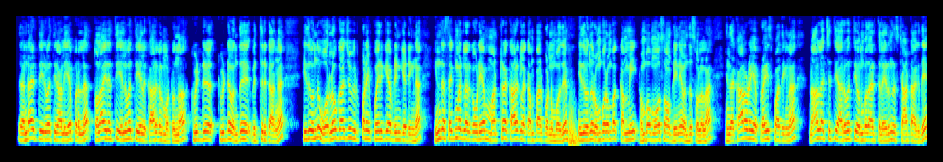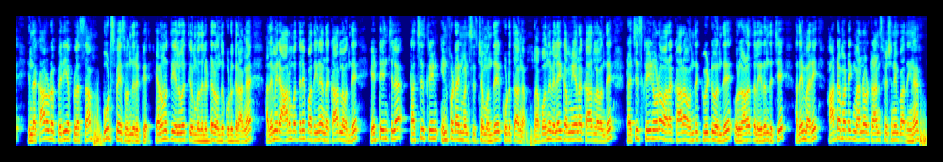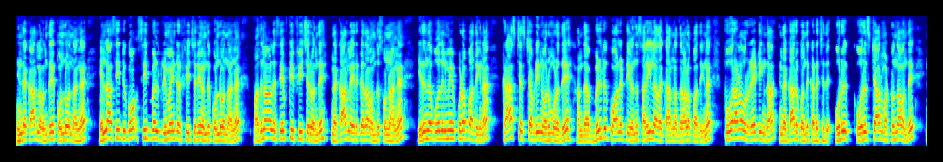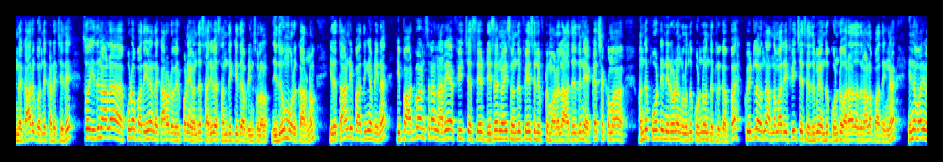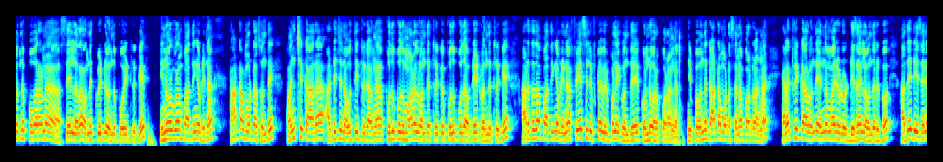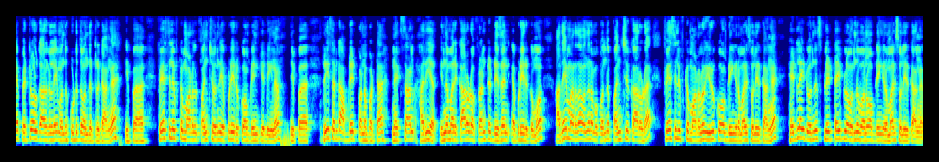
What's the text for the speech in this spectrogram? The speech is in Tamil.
ரெண்டாயிரத்தி இருபத்தி நாலு ஏப்ரலில் தொள்ளாயிரத்தி எழுபத்தி ஏழு கார்கள் மட்டும்தான் குவிட்டு குவிட்டை வந்து விற்றுருக்காங்க இது வந்து ஓரளவுக்காச்சும் விற்பனை போயிருக்கே அப்படின்னு கேட்டிங்கன்னா இந்த செக்மெண்ட்டில் இருக்கக்கூடிய மற்ற கார்களை கம்பேர் பண்ணும்போது இது வந்து ரொம்ப ரொம்ப கம்மி ரொம்ப மோசம் அப்படின்னே வந்து சொல்லலாம். இந்த காரோடைய ப்ரைஸ் பார்த்தீங்கன்னா நாலு லட்சத்தி அறுபத்தி ஒன்பதாயிரத்துல இருந்து ஸ்டார்ட் ஆகுது. இந்த காரோட பெரிய ப்ளஸ்ஸாக பூட் ஸ்பேஸ் வந்து இருக்குது இரநூத்தி எழுபத்தி ஒன்பது லிட்டர் வந்து கொடுக்குறாங்க. அதேமாரி ஆரம்பத்திலே பார்த்தீங்கன்னா இந்த காரில் வந்து எட்டு இன்ச்சில் டச் ஸ்க்ரீன் இன்ஃபர்டைன்மெண்ட் சிஸ்டம் வந்து கொடுத்தாங்க. அப்போ வந்து விலை கம்மியான காரில் வந்து டச் ஸ்க்ரீனோட வர காராக வந்து குவிட் வந்து ஒரு காலத்தில் இருந்துச்சு. அதே மாதிரி ஆட்டோமேட்டிக் மேனுவல் டிரான்ஸ்மிஷனையும் பார்த்தீங்கன்னா இந்த காரில் வந்து கொண்டு வந்தாங்க. எல்லா சீட்டுக்கும் சீட் பெல்ட் ரிமைண்டர் ஃபியூச்சரையும் வந்து கொண்டு வந்தாங்க. பதினாலு சேஃப்டி ஃபியூச்சர் வந்து இந்த காரில் இருக்கதா வந்து சொன்னாங்க. இருந்த போதிலுமே கூட பார்த்தீங்கன்னா கிராஷ் டெஸ்ட் அப்படின்னு வரும்பொழுது அந்த பில்டு குவாலிட்டி வந்து சரியில்லாத காரணத்தினால பார்த்தீங்கன்னா புவரான ஒரு ரேட்டிங் தான் இந்த காருக்கு வந்து கிடைச்சிது. ஒரு ஒரு ஸ்டார் மட்டும்தான் வந்து இந்த காருக்கு வந்து கிடைச்சிது. ஸோ இதனால கூட பார்த்தீங்கன்னா இந்த காரோட விற்பனை வந்து சரிவை சந்திக்குது அப்படின்னு சொல்லலாம். இதுவும் ஒரு காரணம். இதை தாண்டி பார்த்தீங்க அப்படின்னா இப்போ அட்வான்ஸ்டாக நிறைய ஃபீச்சர்ஸு டிசைன் வைஸ் வந்து ஃபேஸ் லிஃப்ட் மாடல் அது இதுன்னு எக்கச்சக்கமாக வந்து போட்டி நிறுவனங்கள் வந்து கொண்டு வந்துட்டு இருக்கப்ப குவிட்டில் வந்து அந்த மாதிரி ஃபீச்சர்ஸ் எதுவுமே வந்து கொண்டு வராததுனால பார்த்தீங்கன்னா இந்த மாதிரி வந்து புவரான சேலில் தான் வந்து குவிட் வந்து போயிட்டு இருக்கு இன்னொரு புறம் பார்த்தீங்க அப்படின்னா டாடா மோட்டார்ஸ் வந்து பஞ்சு காரை அடித்து நவுத்திட்டு இருக்காங்க புது புது மாடல் வந்துட்டுருக்கு. புது புது அப்டேட் வந்துட்டுருக்கு. அடுத்ததாக பார்த்தீங்க அப்படின்னா ஃபேஸ் லிஃப்ட்டை விற்பனைக்கு வந்து கொண்டு வர போகிறாங்க இப்போ வந்து டாடா மோட்டார்ஸ் என்ன பண்ணுறாங்கன்னா எலக்ட்ரிக் கார் வந்து எந்த மாதிரி ஒரு டிசைனில் வந்து இருக்கோ அதே டிசைனே பெட்ரோல் கார்கள்லையும் வந்து கொடுத்து வந்துட்டுருக்காங்க. இப்போ ஃபேஸ் லிஃப்ட் மாடல் பஞ்ச் வந்து எப்படி இருக்கும் அப்படின்னு கேட்டிங்கன்னா இப்போ ரீசெண்டாக அப்டேட் பண்ணப்பட்ட நெக்ஸான் ஹரியர் இந்த மாதிரி காரோட ஃப்ரண்ட் டிசைன் எப்படி இருக்குமோ அதே மாதிரி தான் வந்து நமக்கு வந்து பஞ்சு காரோட ஃபேஸ் லிஃப்ட் மாடலும் இருக்கும் அப்படிங்கிற மாதிரி சொல்லியிருக்காங்க. ஹெட்லைட் வந்து ஸ்ப்ளிட் டைப்பில் வந்து வரும் அப்படிங்கிற மாதிரி சொல்லியிருக்காங்க.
